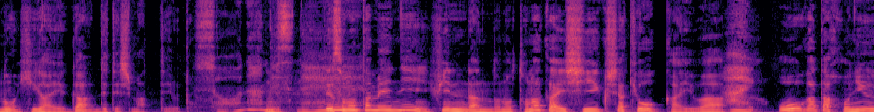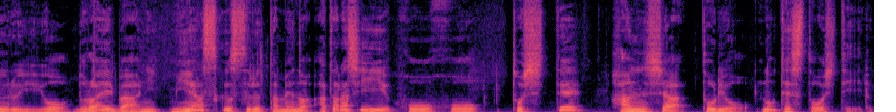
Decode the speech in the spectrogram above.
の被害が出てしまっていると。そうなんですね、うん、でそのためにフィンランドのトナカイ飼育者協会は、はい、大型哺乳類をドライバーに見やすくするための新しい方法として反射塗料のテストをしている。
